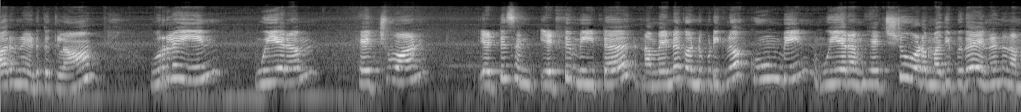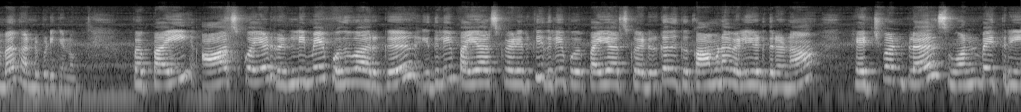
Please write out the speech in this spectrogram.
ஆறுன்னு எடுத்துக்கலாம். உருளையின் உயரம் ஹெச் ஒன் எட்டு சென் எட்டு மீட்டர். நம்ம என்ன கண்டுபிடிக்கணும்? கூம்பின் உயரம் ஹெச் டூவோட மதிப்பு தான் என்னென்னு நம்ம கண்டுபிடிக்கணும். இப்போ பை ஆர் ஸ்கொயர்டு ரெண்டுலேயுமே பொதுவாக இருக்குது இதுலேயும் பை ஆர் ஸ்கொயர்டு இருக்குது இதுலேயும் பை ஆர் ஸ்கொயர் இருக்குது அதுக்கு காமனாக வெளியே எடுத்துட்டோன்னா H one plus one by three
